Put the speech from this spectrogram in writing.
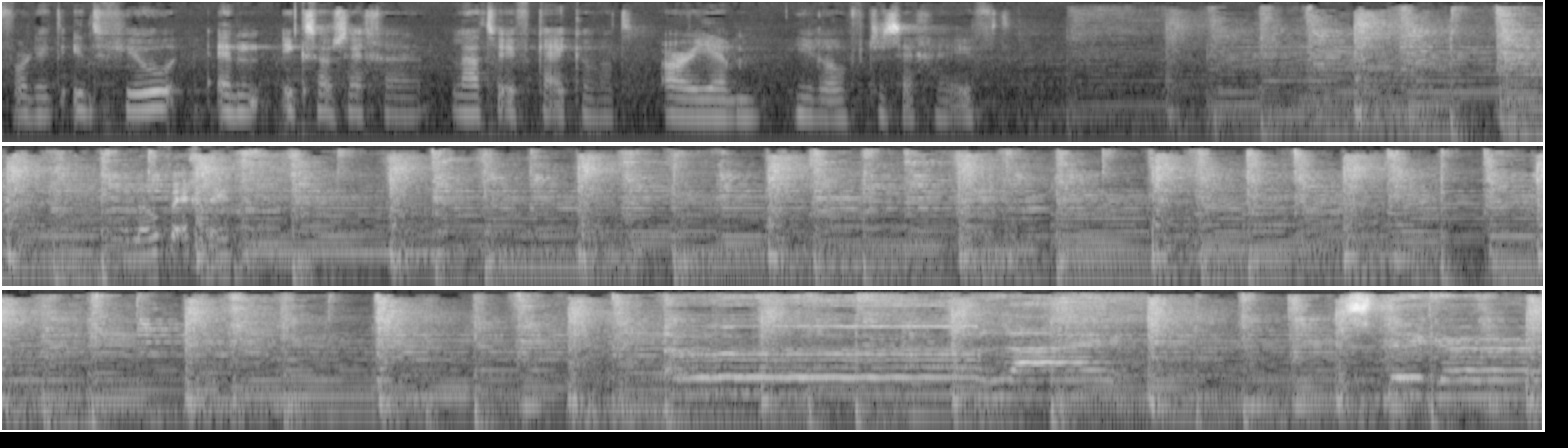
voor dit interview. En ik zou zeggen, laten we even kijken wat R.E.M. hierover te zeggen heeft. We lopen echt even... Oh, life is bigger.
